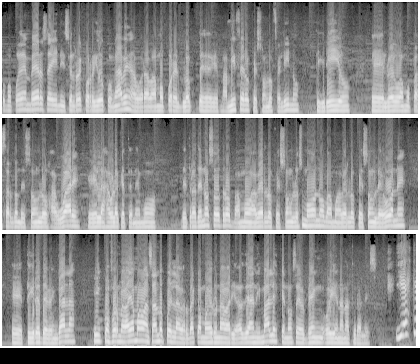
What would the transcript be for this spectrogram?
Como pueden ver, se inició el recorrido con aves, ahora vamos por el bloque de mamíferos, que son los felinos, tigrillos, eh, luego vamos a pasar donde son los jaguares, que es la jaula que tenemos detrás de nosotros, vamos a ver lo que son los monos, vamos a ver lo que son leones, eh, tigres de Bengala. Y conforme vayamos avanzando, pues la verdad que vamos a ver una variedad de animales que no se ven hoy en la naturaleza. Y es que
